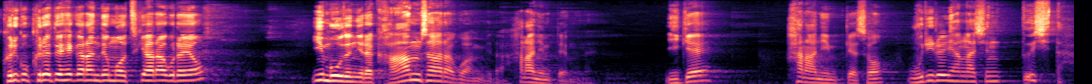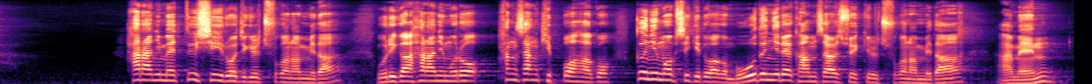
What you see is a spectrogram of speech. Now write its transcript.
그리고 그래도 해결 안 되면 어떻게 하라고 그래요? 이 모든 일에 감사하라고 합니다. 하나님 때문에. 이게 하나님께서 우리를 향하신 뜻이다. 하나님의 뜻이 이루어지길 축원합니다. 우리가 하나님으로 항상 기뻐하고 끊임없이 기도하고 모든 일에 감사할 수 있기를 축원합니다. 아멘.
